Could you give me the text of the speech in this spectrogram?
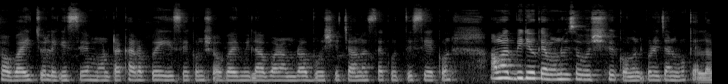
সবাই চলে গেছে, মনটা খারাপ হয়ে গেছে, এখন সবাই মিলে আবার আমরা বসে চা নাস্তা করতেছি এখন। আমার ভিডিও কেমন হয়েছে অবশ্যই কমেন্ট করে জানব, কেল্লা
